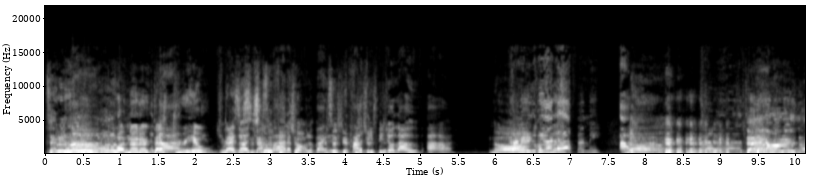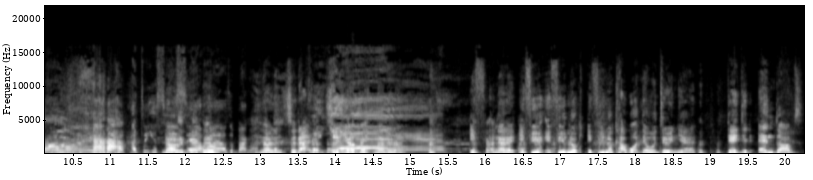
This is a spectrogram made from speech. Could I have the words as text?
Tell me Nah. how you want But no, no, that's Nah, Dru Hill. Drew, that's no, a Drew Sisqó. had a feature. couple of That's bangers. such a How feature, deep isn't is your love? Uh uh No, How come deep on, your man. Love for me? Tell me how I think you see No, say they- how that was a banger. No, so that so you're big. No, no, no. If no, no, if you if you look if you look at what they were doing, yeah, they did N Dubs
